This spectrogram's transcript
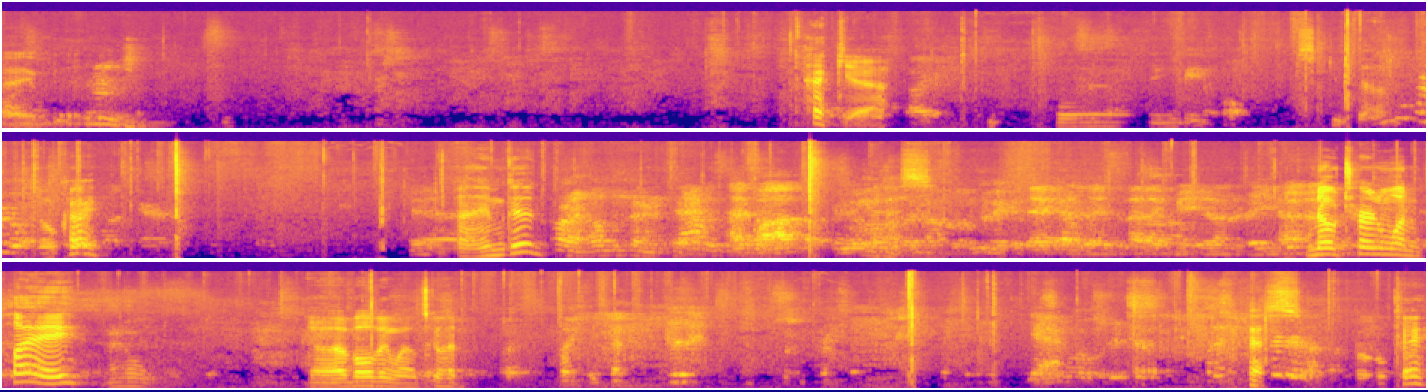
I, Heck yeah. Okay. I'm good. I bought a few of them to make a deck out of this, and I like made it underneath. No turn one play. Uh, Evolving Wilds, go ahead. Yes. Okay.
